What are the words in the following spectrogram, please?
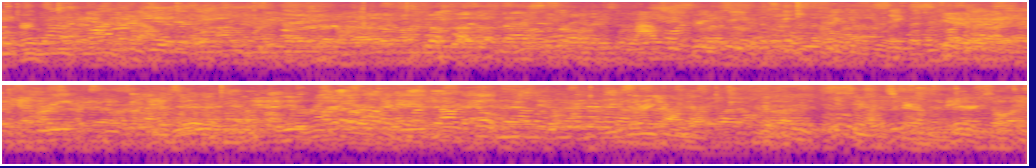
Entering combat. Swing on the screen. You're exalted.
